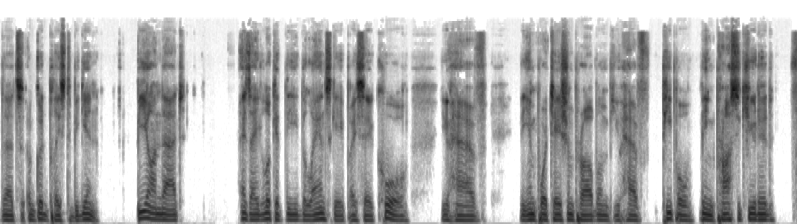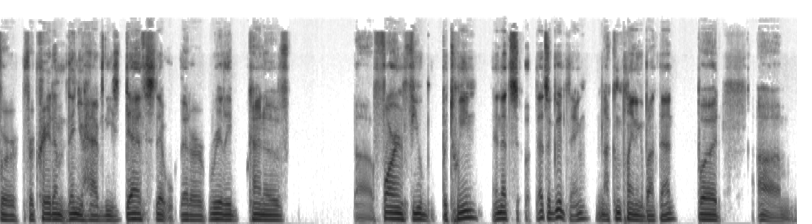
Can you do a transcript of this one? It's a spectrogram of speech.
that's a good place to begin. Beyond that, as I look at the the landscape, I say, cool, you have the importation problem, you have people being prosecuted for for kratom, then you have these deaths that that are really kind of uh, far and few between, and that's that's a good thing. I'm not complaining about that, but um,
